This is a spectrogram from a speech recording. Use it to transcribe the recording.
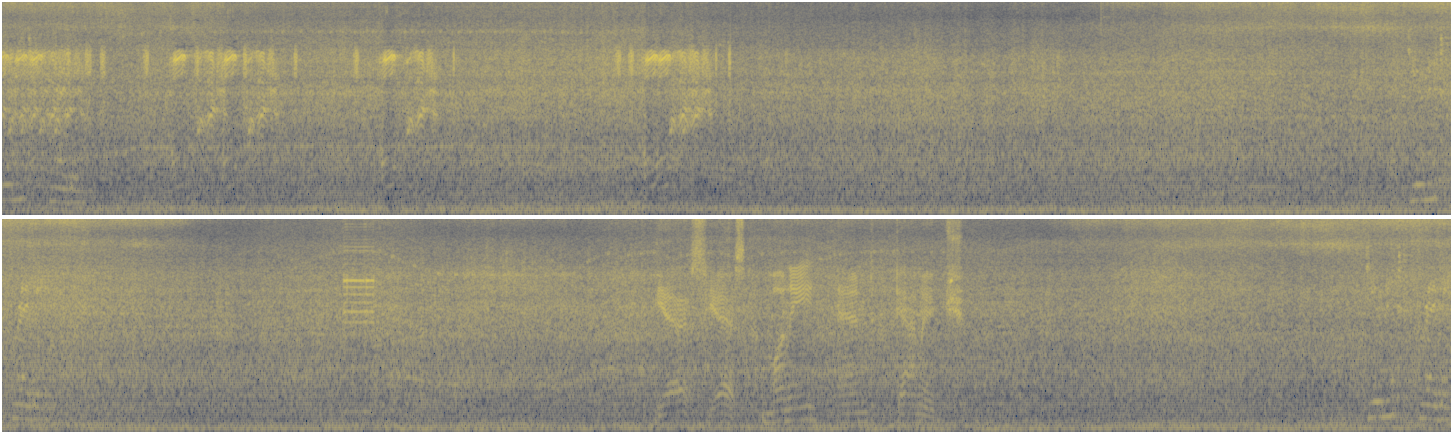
Unit ready. Hold position. Hold position. Hold position. Hold position. Unit ready. Yes, yes. Money and damage. Unit ready.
